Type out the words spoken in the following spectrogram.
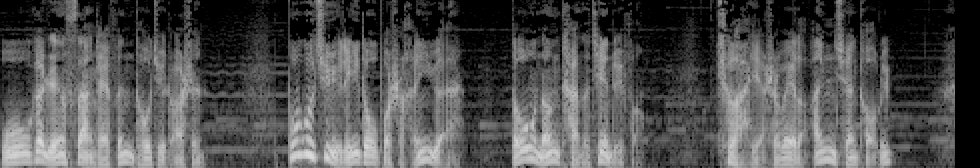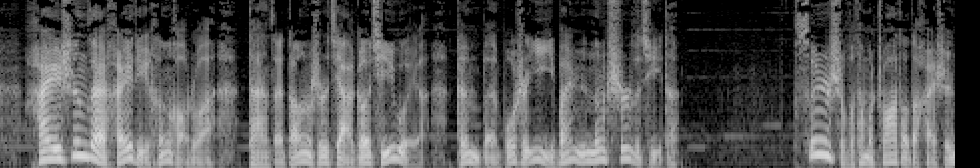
五个人散开分头去抓身。不过距离都不是很远，都能看得见对方，这也是为了安全考虑。海参在海底很好抓，但在当时价格奇贵啊，根本不是一般人能吃得起的。孙师傅他们抓到的海参，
